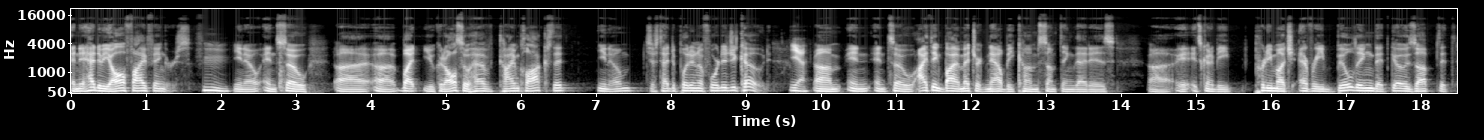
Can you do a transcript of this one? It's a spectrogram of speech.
and it had to be all five fingers, you know, and so uh, uh, but you could also have time clocks that you know just had to put in a four digit code, yeah. Um, and and so I think biometric now becomes something that is uh, it's going to be pretty much every building that goes up that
